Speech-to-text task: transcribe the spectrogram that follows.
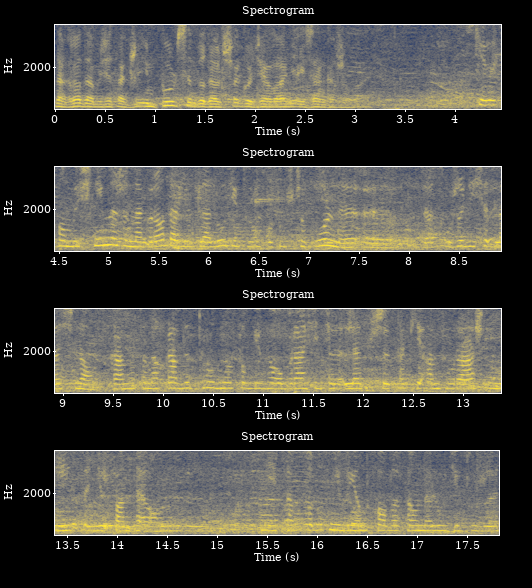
nagroda będzie także impulsem do dalszego działania i zaangażowania. Kiedy pomyślimy, że nagroda jest dla ludzi, którzy w sposób szczególny y, zasłużyli się dla Śląska, no to naprawdę trudno sobie wyobrazić lepszy taki anturaż i miejsce niż Panteon. Y, Miejsce absolutnie wyjątkowe, pełne ludzi, którzy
